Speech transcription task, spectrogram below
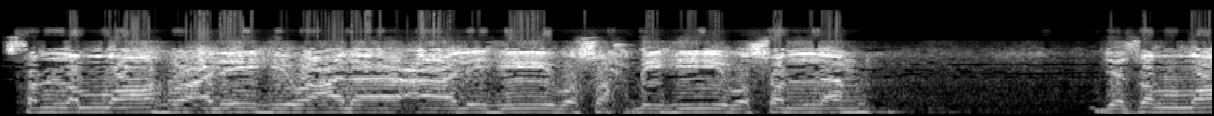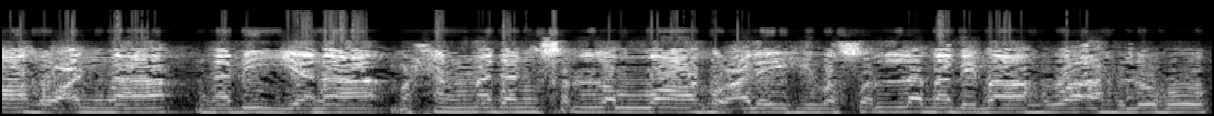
صلى الله عليه وعلى آله وصحبه وسلم. جزى الله عنا نبينا محمدا صلى الله عليه وسلم بما هو أهله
